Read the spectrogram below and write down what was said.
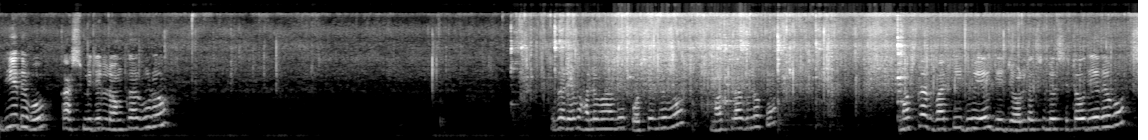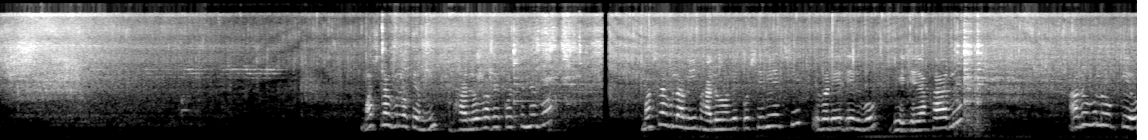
দিয়ে দেব কাশ্মীরের লঙ্কা গুঁড়ো। এবারে ভালোভাবে কষে নেব মশলাগুলোকে। মশলার বাটি ধুয়ে যে জলটা ছিল সেটাও দিয়ে দেব। মশলাগুলোকে আমি ভালোভাবে কষে নেব। মশলাগুলো আমি ভালোভাবে কষে নিয়েছি। এবারে দিয়ে দেবো ভেজে রাখা আলু। আলুগুলোকেও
